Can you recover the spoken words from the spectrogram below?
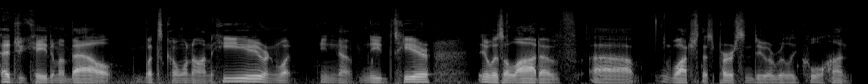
educate them about what's going on here and what, you know, needs here. It was a lot of uh watch this person do a really cool hunt,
